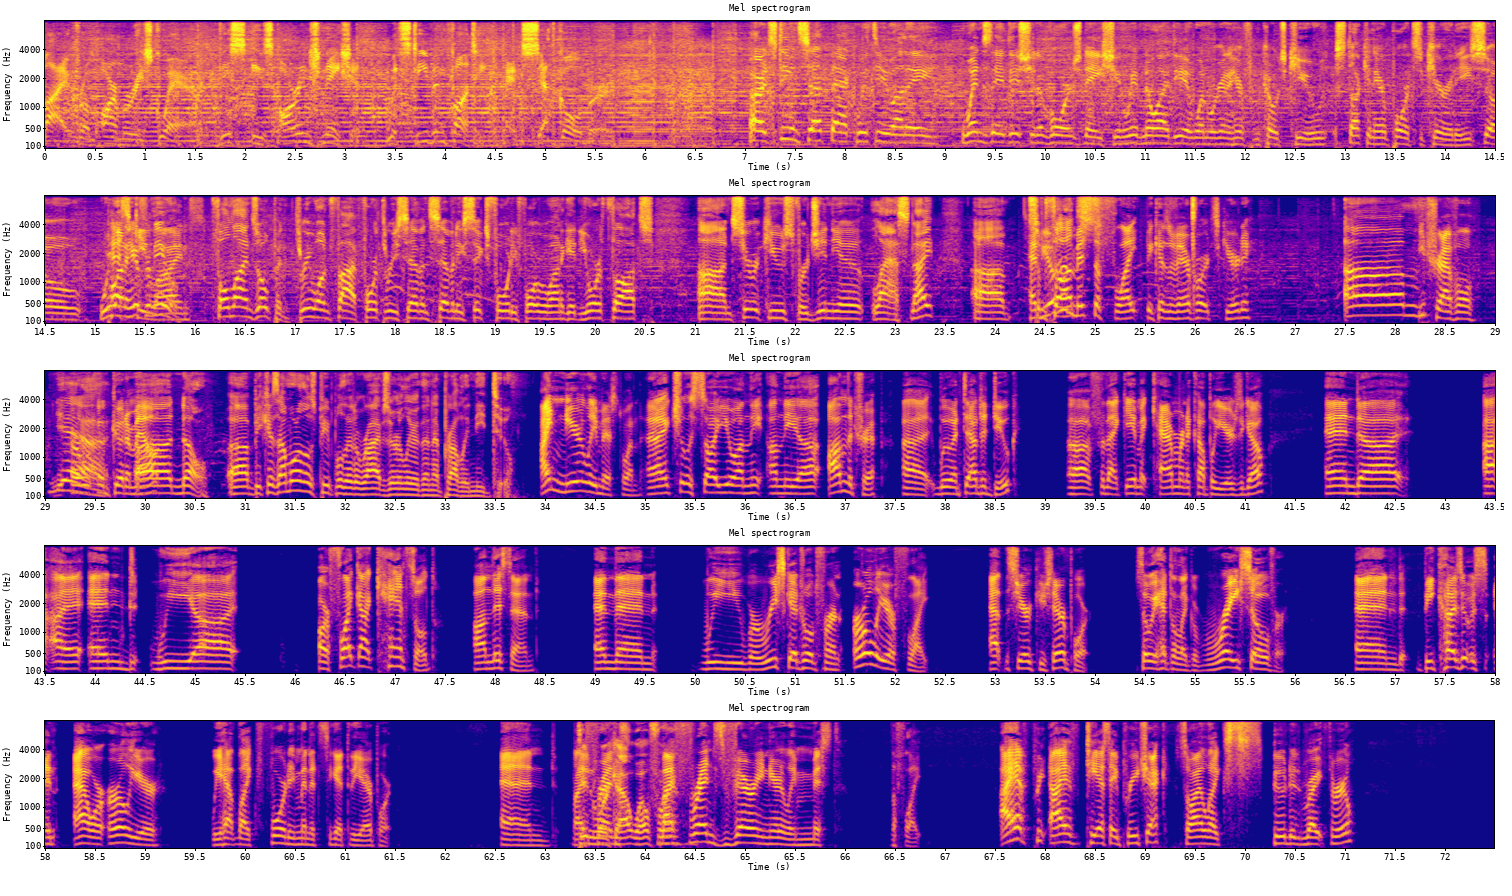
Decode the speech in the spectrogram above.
Live from Armory Square, this is Orange Nation with Stephen Fonte and Seth Goldberg. All right, Steven Seth back with you on a Wednesday edition of Orange Nation. We have no idea when we're going to hear from Coach Q, stuck in airport security. So we want to hear from lines. you. Phone lines open 315 437 7644. We want to get your thoughts on Syracuse, Virginia last night. Uh, Have some you thoughts? ever missed a flight because of airport security? Um, you travel yeah, a, a good amount. Uh, no, uh, because I'm one of those people that arrives earlier than I probably need to. I nearly missed one. I actually saw you on the on the uh, on the trip. Uh, we went down to Duke uh, for that game at Cameron a couple years ago, and uh, I, I and we uh, our flight got canceled on this end, and then we were rescheduled for an earlier flight at the Syracuse airport. So we had to like race over, and because it was an hour earlier, we had like forty minutes to get to the airport and my Didn't work friends, out well for my you? friends very nearly missed the flight. I have pre- I have TSA pre-check, so I like scooted right through.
